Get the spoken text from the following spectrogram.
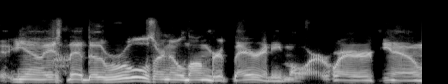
you know, is the the rules are no longer there anymore. Where you know,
